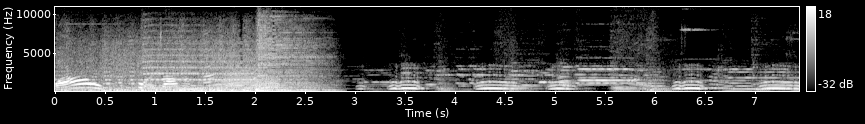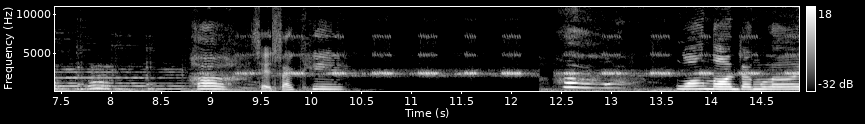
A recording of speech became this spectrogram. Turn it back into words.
ว้าว สวยจังแม่ฮ่าเสร็จสักทีฮ่าง่วงนอนจังเลย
